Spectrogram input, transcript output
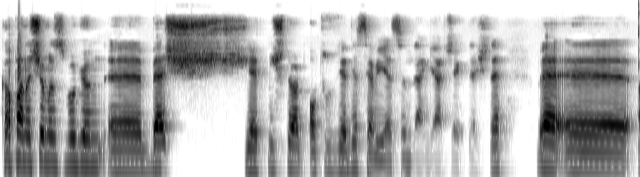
kapanışımız bugün e, 5.74.37 seviyesinden gerçekleşti ve e,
